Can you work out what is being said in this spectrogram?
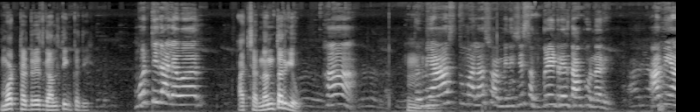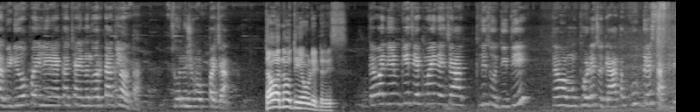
मोठा ड्रेस घालती का कधी? मोठी झाल्यावर. अच्छा नंतर घेऊ. हा. तर मी आज तुम्हाला स्वामिनीचे सगळे ड्रेस दाखवणार आहे. आम्ही हा व्हिडिओ पहिले एका चॅनल वर टाकला होता सोनूजी पप्पाच्या. तेव्हा नव्हते एवढे ड्रेस महिन्याच्या आतलीच होती ती तेव्हा मग थोडेच होते. आता खूप ड्रेस टाकले.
